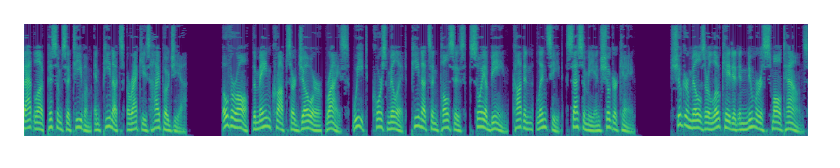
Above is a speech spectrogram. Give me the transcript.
batla Pisum sativum and peanuts Arachis hypogaea. Overall, the main crops are jowar, rice, wheat, coarse millet, peanuts and pulses, soya bean, cotton, linseed, sesame and sugarcane. Sugar mills are located in numerous small towns.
